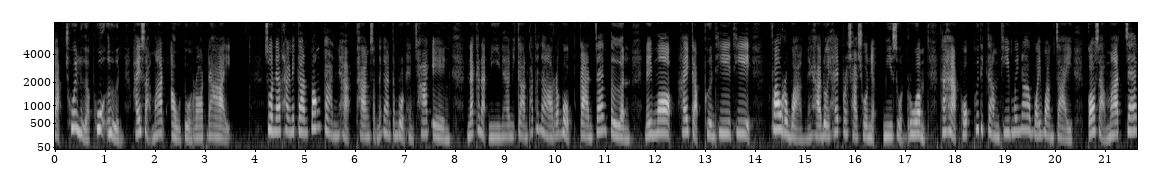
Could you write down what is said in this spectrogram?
จะช่วยเหลือผู้อื่นให้สามารถเอาตัวรอดได้ ส่วนแนวทางในการป้องกันค่ะทางสำนักงานตำรวจแห่งชาติเอง ณขณะนี้นะคะมีการพัฒนาระบบการแจ้งเตือน ได้มอบให้กับพื้นที่ที่ เฝ้าระวังนะคะ โดยให้ประชาชนเนี่ยมีส่วนร่วม ถ้าหากพบพฤติกรรมที่ไม่น่าไว้วางใจ ก็สามารถแจ้ง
